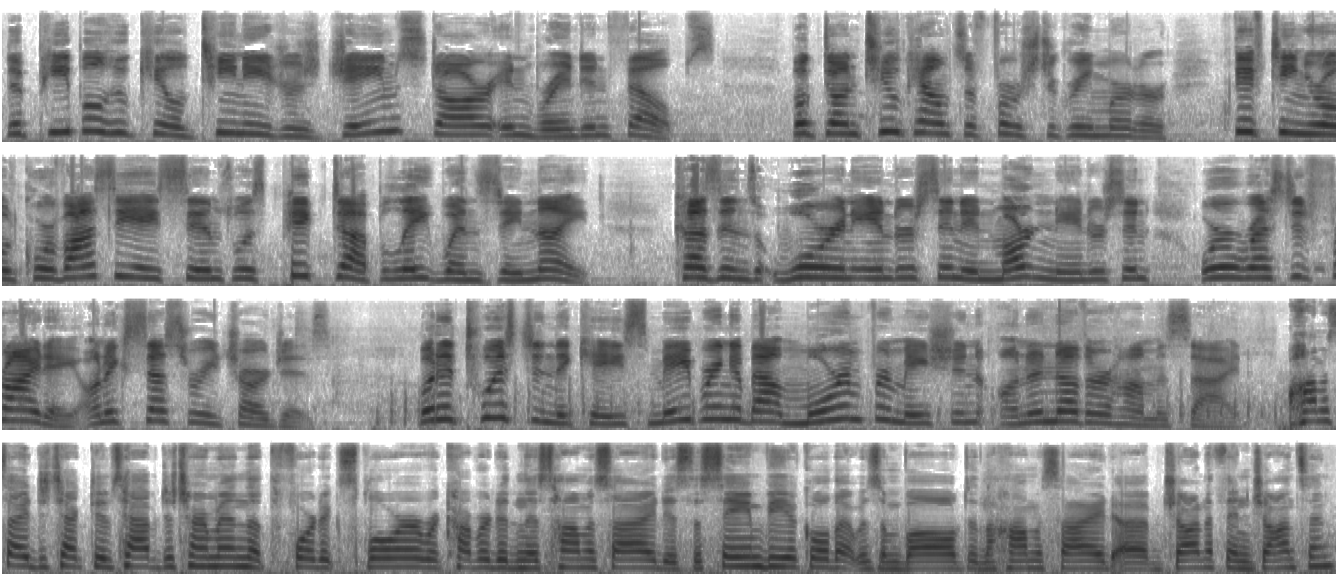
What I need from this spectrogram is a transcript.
the people who killed teenagers James Starr and Brandon Phelps. Booked on two counts of first degree murder, 15 year old Corvassier Sims was picked up late Wednesday night. Cousins Warren Anderson and Martin Anderson were arrested Friday on accessory charges. But a twist in the case may bring about more information on another homicide. Homicide detectives have determined that the Ford Explorer recovered in this homicide is the same vehicle that was involved in the homicide of Jonathan Johnson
